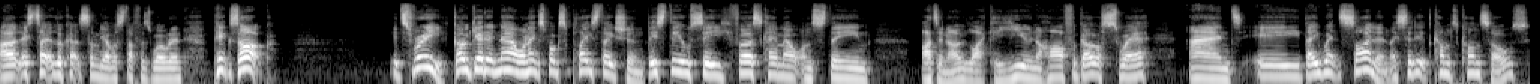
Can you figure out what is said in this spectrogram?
uh let's take a look at some of the other stuff as well then. Pixark it's free! Go get it now on xbox and playstation. This dlc first came out on steam i don't know like a year and a half ago i swear. And it, they went silent. They said it'd come to consoles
